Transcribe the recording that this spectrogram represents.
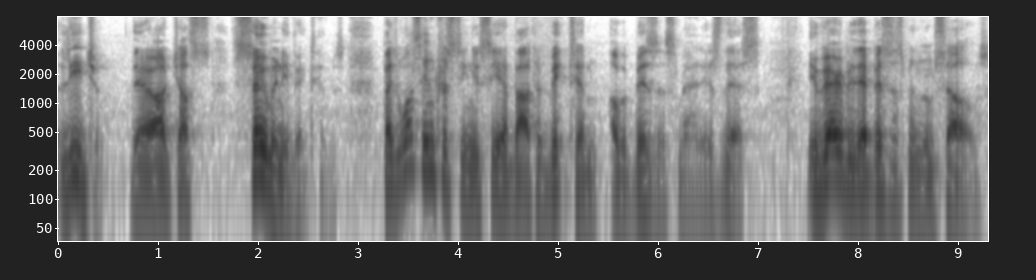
legion. There are just so many victims. But what's interesting you see about a victim of a businessman is this. Invariably, they're businessmen themselves.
